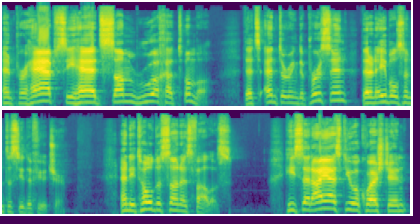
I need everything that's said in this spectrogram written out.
And perhaps he had some Ruach HaTumah that's entering the person that enables him to see the future. And he told the son as follows He said, I asked you a question,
